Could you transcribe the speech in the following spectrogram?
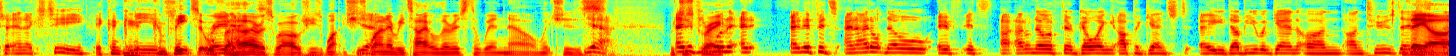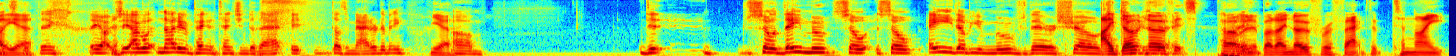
to NXT. it can, completes it all for her as well. She's won she's Yeah. won every title there is to win now, which is Yeah. which and is if great. you want to, and, and if it's, and I don't know if it's, I don't know if they're going up against AEW again on on Tuesdays. They are, that's yeah. The thing. They are. See, I'm not even paying attention to that. It doesn't matter to me. yeah, Um, did so they moved. So so AEW moved their show. I don't know if it's permanent, right? but I know for a fact that tonight,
